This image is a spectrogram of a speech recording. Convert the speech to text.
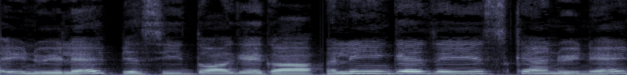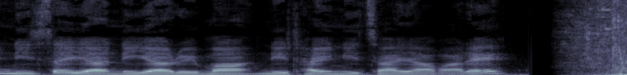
အိမ်တွေလည်းပျက်စီးသွားခဲ့ကငလျင်ကယ်ဆယ်ရေးစခန်းတွေနဲ့နီးစပ်ရာနေရာတွေမှာနေထိုင်နေကြရပါတယ်။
